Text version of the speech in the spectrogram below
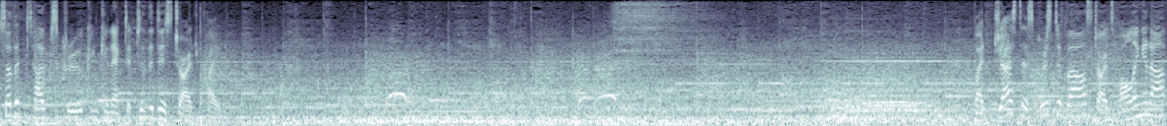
so the tug's crew can connect it to the discharge pipe. Just as Cristobal starts hauling it up,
